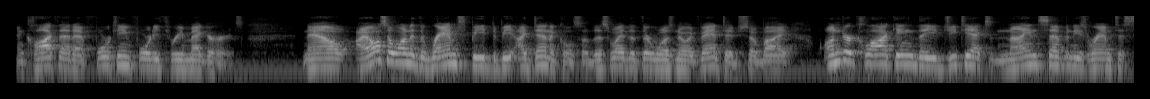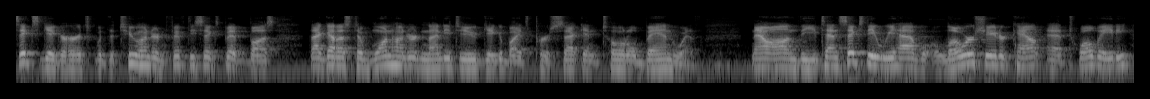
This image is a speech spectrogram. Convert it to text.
and clock that at 1443 megahertz. Now, I also wanted the RAM speed to be identical, so this way that there was no advantage. So by underclocking the GTX 970's RAM to 6 gigahertz with the 256-bit bus, that got us to 192 gigabytes per second total bandwidth. Now on the 1060, we have lower shader count at 1280.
